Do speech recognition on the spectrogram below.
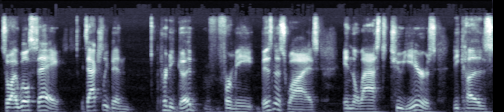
So I will say it's actually been pretty good for me business wise in the last two years because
